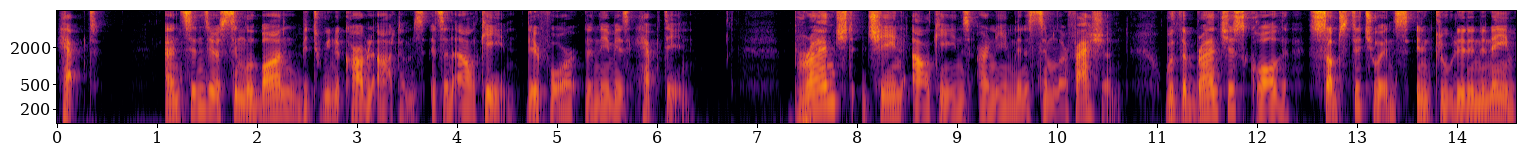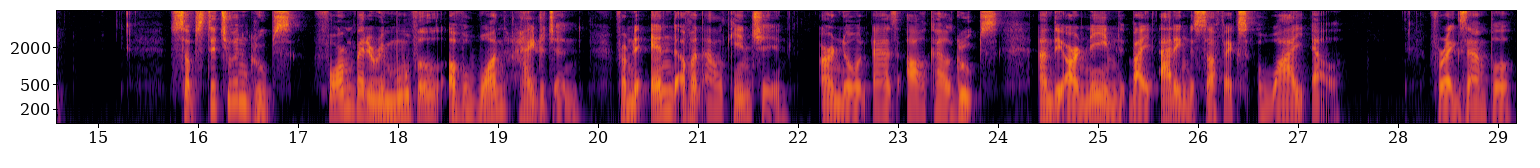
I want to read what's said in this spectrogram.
hept. And since there's a single bond between the carbon atoms, it's an alkane. Therefore, the name is heptane. Branched chain alkanes are named in a similar fashion, with the branches called substituents included in the name. Substituent groups formed by the removal of one hydrogen from the end of an alkane chain are known as alkyl groups, and they are named by adding the suffix YL. For example,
